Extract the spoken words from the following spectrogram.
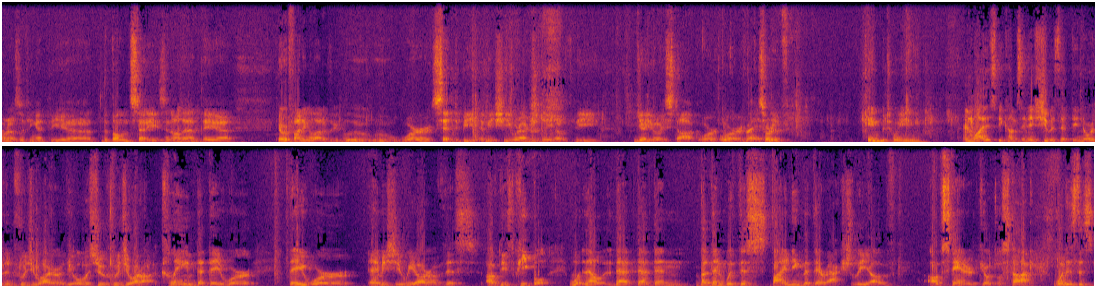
when I was looking at the uh, the bone studies and all that. They uh, they were finding a lot of the people who, who were said to be emishi were actually mm-hmm. of the yayoi stock or or Right. sort of in between. And why this becomes an issue is that the northern Fujiwara or the Oshu Fujiwara claimed that they were they were Emishi. We are of this of these people. What, now that that then, but then with this finding that they're actually of of standard Kyoto stock, what is this?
